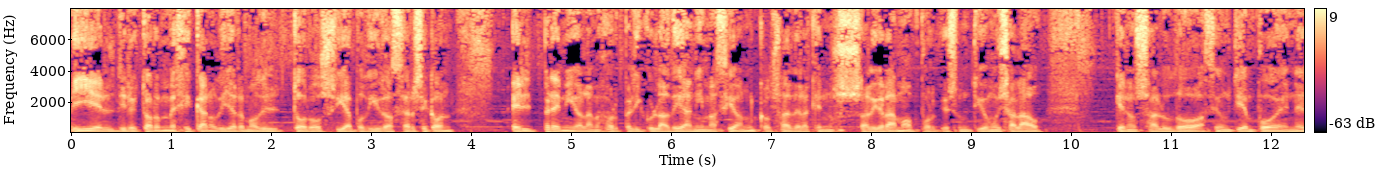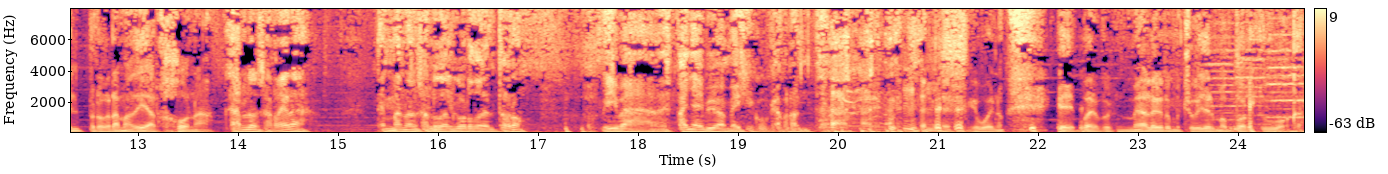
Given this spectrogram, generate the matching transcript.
Y el director mexicano Guillermo del Toro sí ha podido hacerse con el premio a la mejor película de animación, cosa de la que nos alegramos porque es un tío muy salado que nos saludó hace un tiempo en el programa de Arjona. Carlos Herrera, te mando un saludo al gordo del toro. Viva España y viva México, cabrón. Qué bueno. Eh, bueno, pues me alegro mucho, Guillermo, por tu Oscar.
